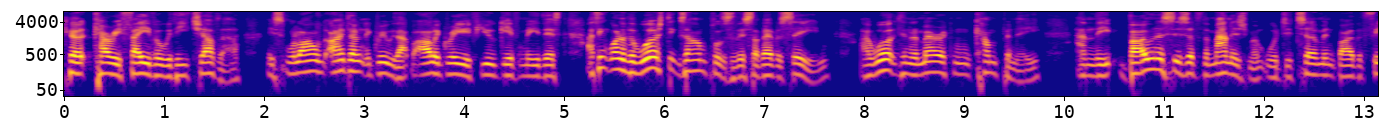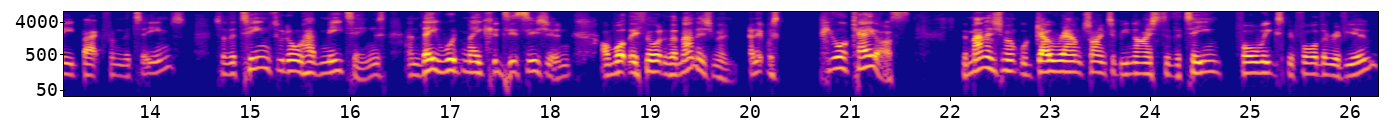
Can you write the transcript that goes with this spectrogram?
carry favor with each other, it's well, I'll, I don't agree with that, but I'll agree if you give me this. I think one of the worst examples of this I've ever seen. I worked in an American company, and the bonuses of the management were determined by the feedback from the teams. So the teams would all have meetings, and they would make a decision on what they thought of the management, and it was pure chaos. The management would go around trying to be nice to the team four weeks before the review.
